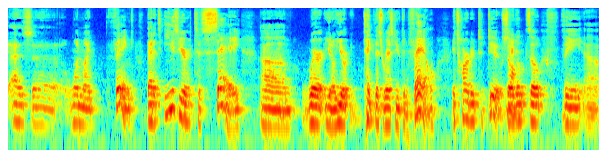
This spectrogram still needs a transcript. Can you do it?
as uh, one might think that it's easier to say um, where you know you're take this risk, you can fail. It's harder to do. So Yeah. the so the uh,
